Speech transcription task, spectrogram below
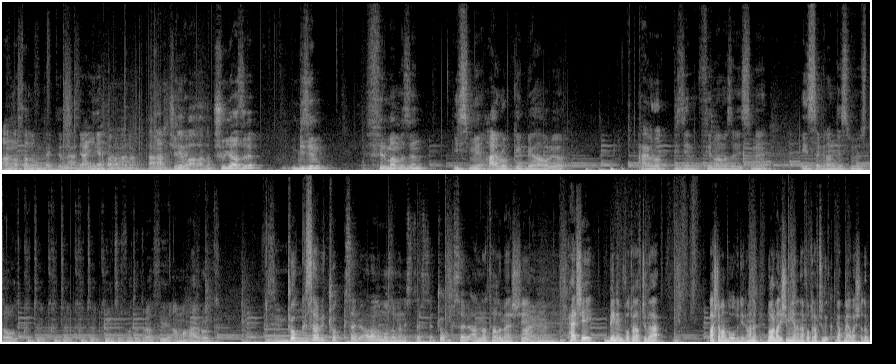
anlatalım mı bekle dur. Ya yine yapamadım. Tamam, tamam, Ha, ciddiye bağladım. Şu yazı bizim firmamızın ismi High Rock GmbH oluyor. High Rock bizim firmamızın ismi. Instagram'da ismimiz Davut Kültür, Kültür, Kültür, Kültür Fotoğrafi ama High Rock bizim Çok bu- kısa bir çok kısa bir alalım o zaman istersen. Çok kısa bir anlatalım her şeyi. Aynen. Her şey benim fotoğrafçılığa başlamamla oldu diyelim. Hani normal işimin yanına fotoğrafçılık yapmaya başladım.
